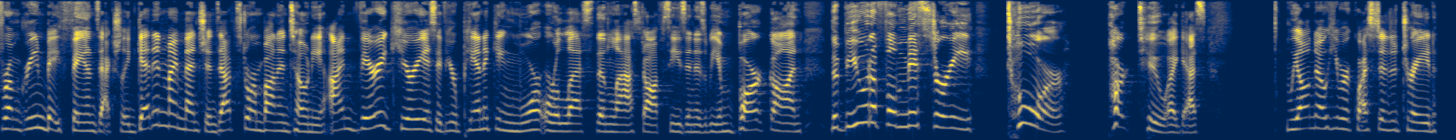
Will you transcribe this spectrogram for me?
from Green Bay fans actually. Get in my mentions at Storm bon and Tony. I'm very curious if you're panicking more or less than last offseason as we embark on the beautiful mystery tour, part two, I guess. We all know he requested a trade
